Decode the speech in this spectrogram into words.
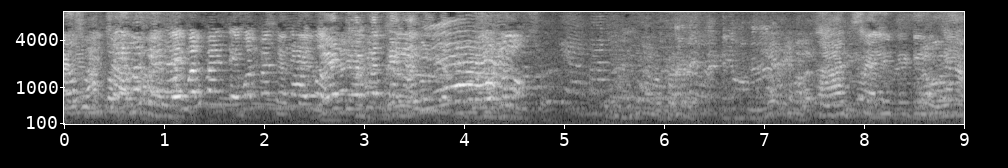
टेबल खाली टेबल फॅन टेबल फॅन आज सेलिब्रिटी हो गया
